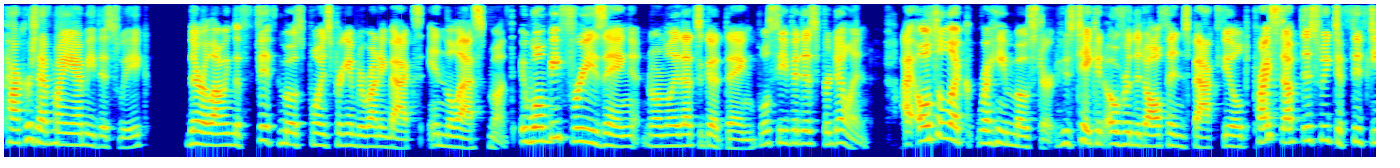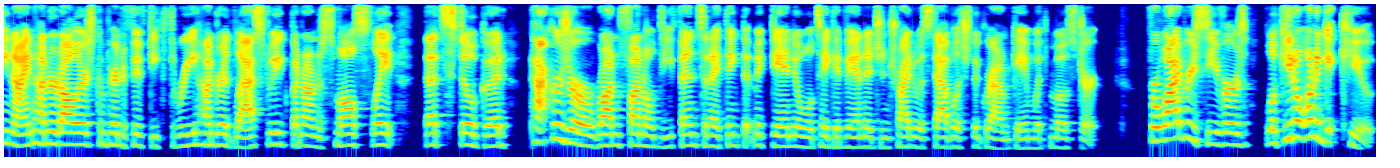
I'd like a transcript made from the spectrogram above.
Packers have Miami this week. They're allowing the fifth most points per game to running backs in the last month. It won't be freezing. Normally, that's a good thing. We'll see if it is for Dillon. I also like Raheem Mostert, who's taken over the Dolphins' backfield, priced up this week to $5,900 compared to $5,300 last week, but on a small slate, that's still good. Packers are a run funnel defense, and I think that McDaniel will take advantage and try to establish the ground game with Mostert. For wide receivers, look, you don't want to get cute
